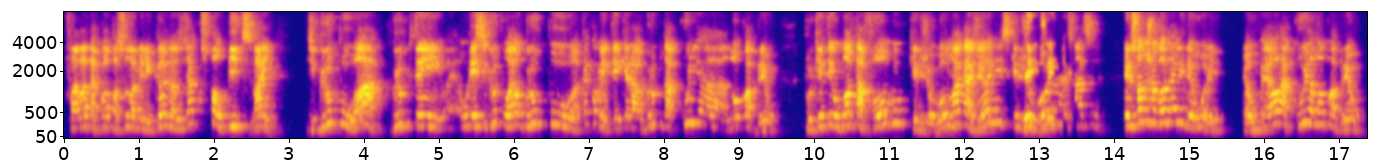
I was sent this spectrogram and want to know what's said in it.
falar da Copa Sul-Americana, já com os palpites, vai. De grupo A, grupo que tem. Esse grupo A é o grupo, até comentei que era o grupo da Cunha Louco Abreu porque tem o Botafogo, que ele jogou, o Magajanes, que ele sim, jogou. Sim. Ele só não jogou na LDU aí. É, o, é a Cuia Louco Abreu,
